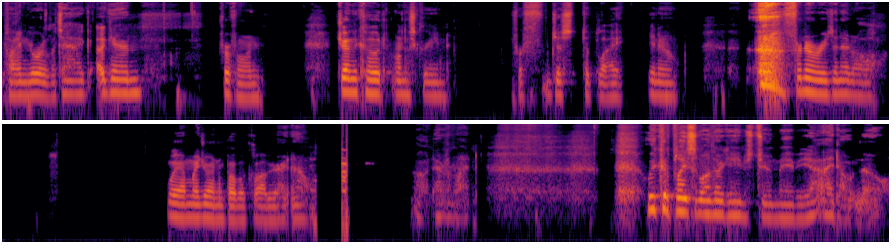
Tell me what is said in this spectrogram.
playing Gorilla Tag again for fun. Join the code on the screen for f- just to play, you know, for no reason at all. Wait, I might join a public lobby right now. Oh, never mind. We could play some other games too, maybe. I don't know.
